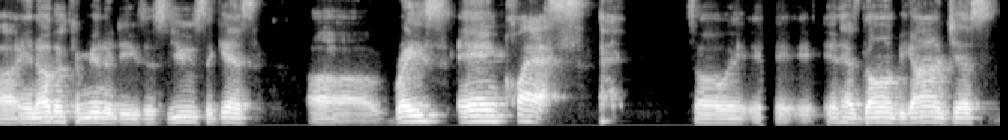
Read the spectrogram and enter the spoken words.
uh, in other communities. It's used against uh, race and class. So it, it, it, has gone beyond just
